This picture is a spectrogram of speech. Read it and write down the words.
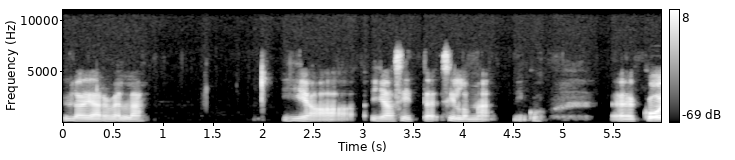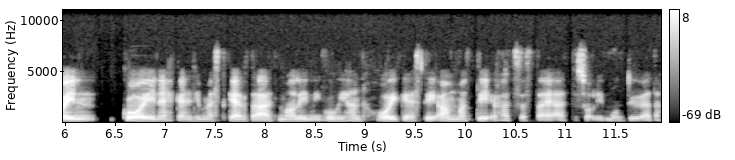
Ylöjärvellä. Ja, ja sitten silloin mä niin kuin, koin, koin ehkä ensimmäistä kertaa, että mä olin niin kuin ihan oikeasti ammattiratsastaja, että se oli mun työtä.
